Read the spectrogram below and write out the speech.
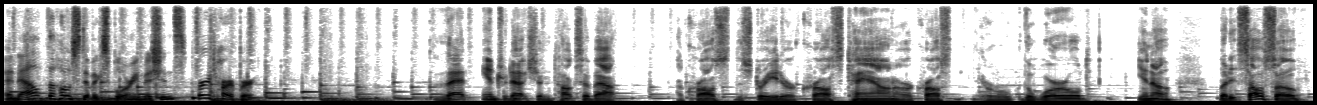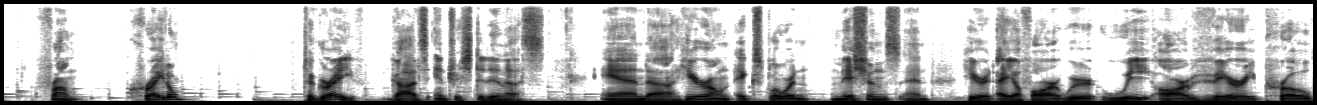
And now, the host of Exploring Missions, Bert Harper. That introduction talks about across the street or across town or across the world, you know, but it's also from cradle to grave. God's interested in us. And uh, here on Exploring Missions and here at AFR, we're, we are very pro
